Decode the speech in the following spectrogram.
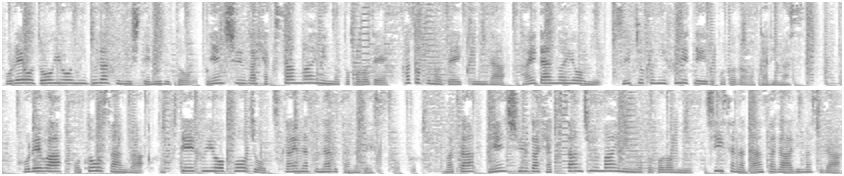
これを同様にグラフにしてみると、年収が103万円のところで、家族の税金が階段のように垂直に増えていることがわかります。これはお父さんが特定扶養控除を使えなくなるためです。また、年収が130万円のところに小さな段差がありますが、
